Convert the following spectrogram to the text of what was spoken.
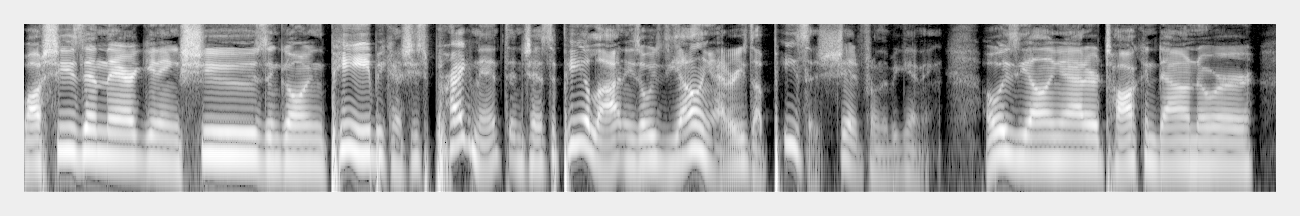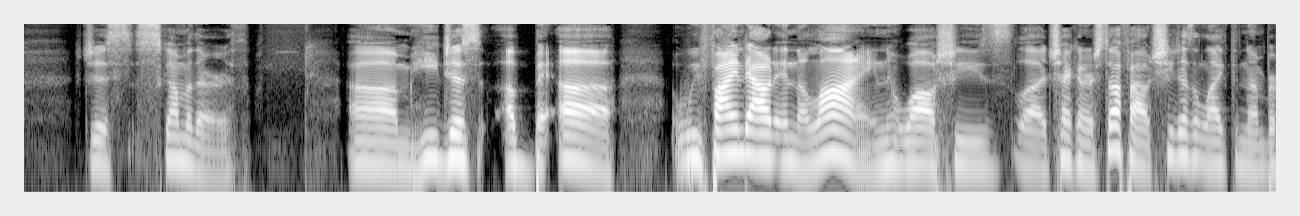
While she's in there getting shoes and going pee because she's pregnant and she has to pee a lot, and he's always yelling at her. He's a piece of shit from the beginning. Always yelling at her, talking down to her, just scum of the earth. Um, he just uh we find out in the line while she's uh, checking her stuff out, she doesn't like the number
